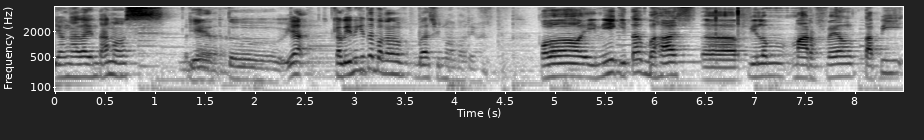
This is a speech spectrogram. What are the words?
yang ngalahin Thanos Bener. gitu ya kali ini kita bakal bahas film apa Riman? Kalau ini kita bahas eh, film Marvel tapi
